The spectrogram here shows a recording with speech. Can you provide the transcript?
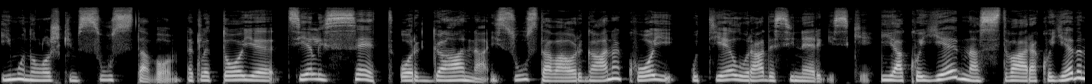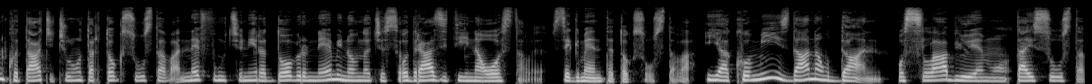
imunološkim sustavom. Dakle, to je cijeli set organa i sustava organa koji u tijelu rade sinergijski. I ako jedna stvar, ako jedan kotačić unutar tog sustava ne funkcionira dobro, neminovno će se odraziti i na ostale segmente tog sustava. I ako mi iz dana u dan oslabljujemo taj sustav,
